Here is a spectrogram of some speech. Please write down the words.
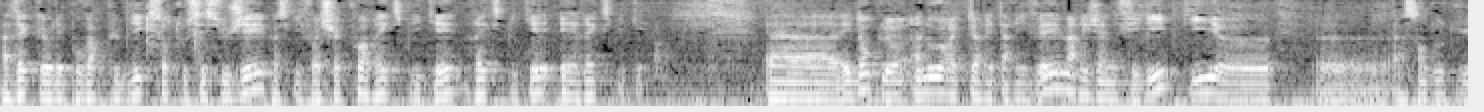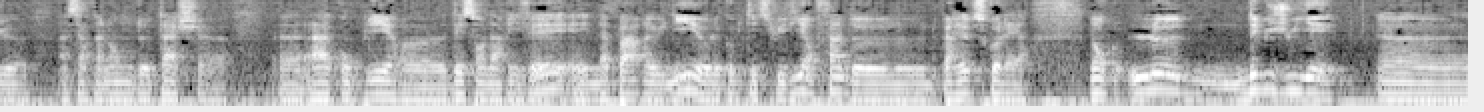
avec les pouvoirs publics sur tous ces sujets, parce qu'il faut à chaque fois réexpliquer, réexpliquer et réexpliquer. Et donc un nouveau recteur est arrivé, Marie-Jeanne Philippe, qui a sans doute eu un certain nombre de tâches à accomplir euh, dès son arrivée et n'a pas réuni euh, le comité de suivi en fin de, de période scolaire. Donc le début juillet, euh,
